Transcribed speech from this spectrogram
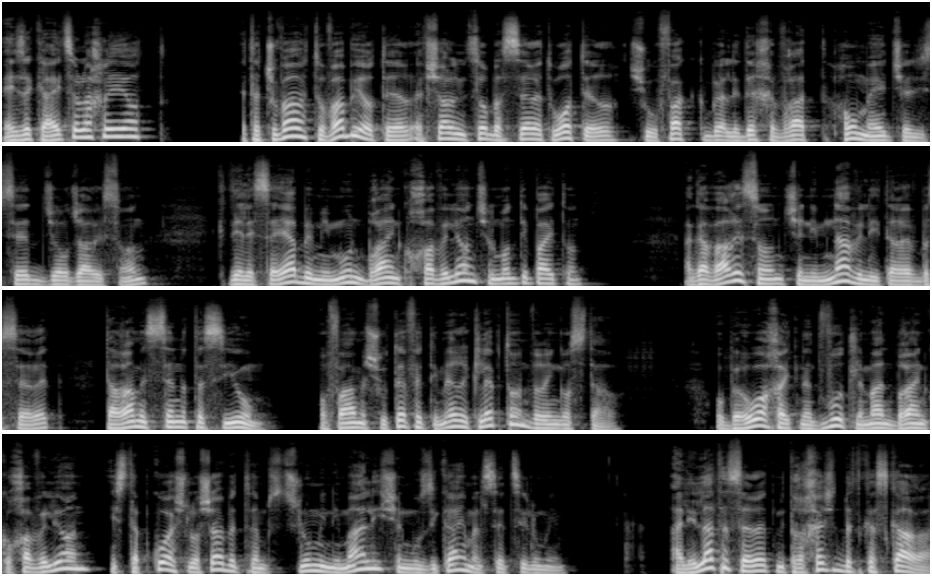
איזה קיץ הולך להיות? את התשובה הטובה ביותר אפשר למצוא בסרט Water, שהופק על ידי חברת HandMade שייסד ג'ורג' הריסון, כדי לסייע במימון בריין כוכב עליון של מונטי פייתון. אגב, הריסון, שנמנע מלהתערב בסרט, תרם את סצנת הסיום, הופעה משותפת עם אריק קלפטון ורינגו סטאר. וברוח ההתנדבות למען בריין כוכב עליון, הסתפקו השלושה בתשלום מינימלי של מוזיקאים על סט צילומים. עלילת הסרט מתרחשת בקסקרה,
